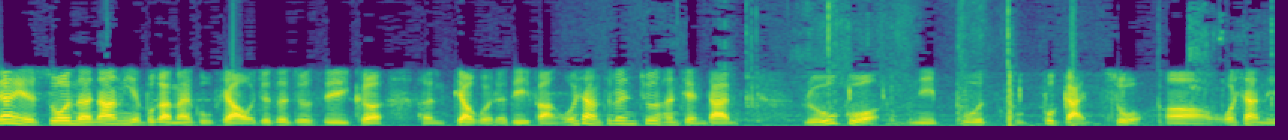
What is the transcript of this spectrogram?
量也缩呢，然后你也不敢买股票，我觉得这就是一个很吊诡的地方。我想这边就很简单。如果你不不不敢做啊，我想你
